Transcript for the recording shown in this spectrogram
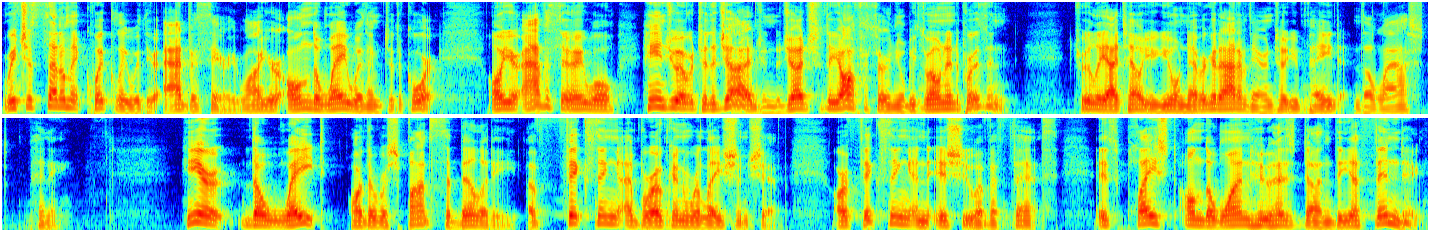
Reach a settlement quickly with your adversary while you're on the way with him to the court, or your adversary will hand you over to the judge, and the judge to the officer, and you'll be thrown into prison. Truly, I tell you, you will never get out of there until you paid the last penny. Here, the weight or the responsibility of fixing a broken relationship or fixing an issue of offense is placed on the one who has done the offending.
